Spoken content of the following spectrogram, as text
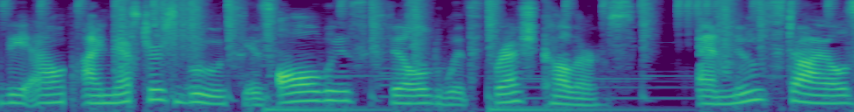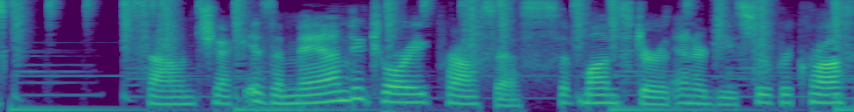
the Alpine booth is always filled with fresh colors and new styles. Soundcheck is a mandatory process of Monster Energy Supercross.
